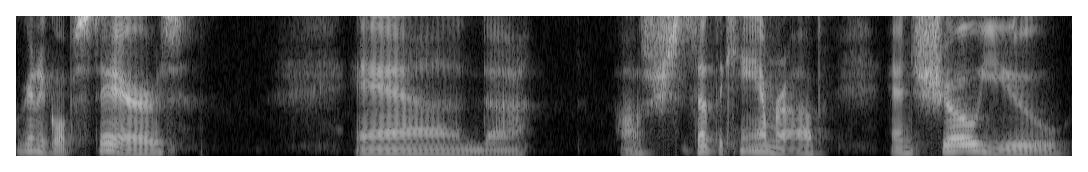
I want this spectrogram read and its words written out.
we're going to go upstairs and uh, I'll set the camera up and show you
